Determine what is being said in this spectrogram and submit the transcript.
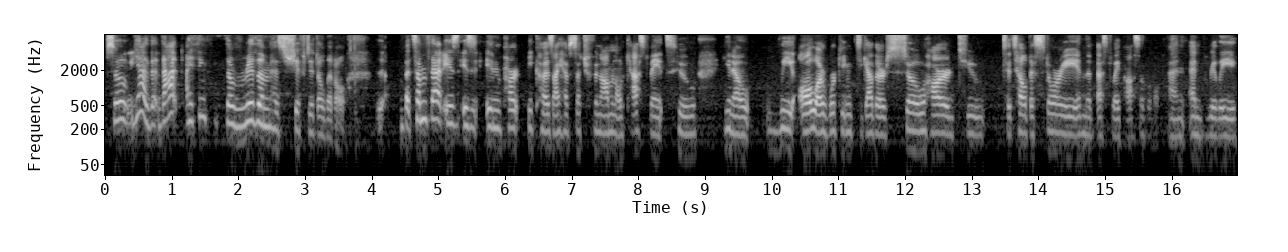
so yeah that, that i think the rhythm has shifted a little. But some of that is is in part because i have such phenomenal castmates who you know we all are working together so hard to to tell this story in the best way possible. And and really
